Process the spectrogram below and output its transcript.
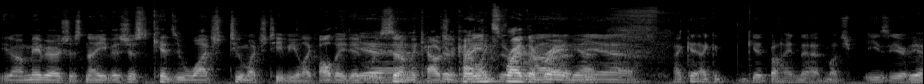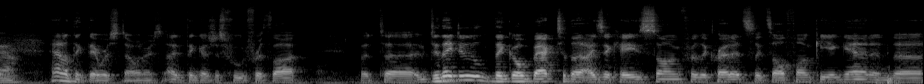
you know, maybe I was just naive. It's just kids who watched too much TV. Like all they did was sit on the couch Their and kind of like brains fried their brain. Yeah. yeah. I could I could get behind that much easier. Yeah. I don't think they were stoners. I think it was just food for thought. But uh, do they do? They go back to the Isaac Hayes song for the credits. It's all funky again, and uh,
